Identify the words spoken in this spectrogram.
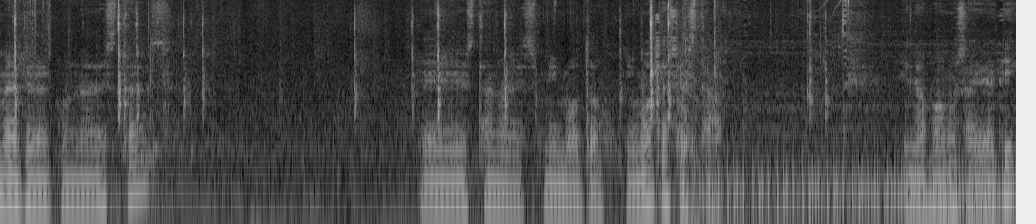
Me voy a quedar con una de estas. Eh, esta no es mi moto. Mi moto es esta. Y nos vamos a ir aquí.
